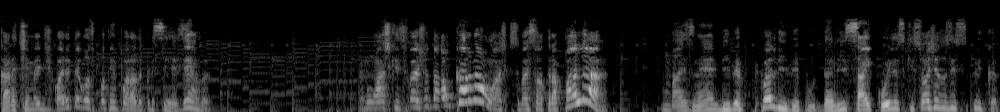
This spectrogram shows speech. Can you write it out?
Cara tinha média de 40 gols por temporada para ser reserva. Eu não acho que isso vai ajudar o cara, não. Eu acho que isso vai só atrapalhar. Mas, né, Liverpool é Liverpool. Dali sai coisas que só Jesus explica.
